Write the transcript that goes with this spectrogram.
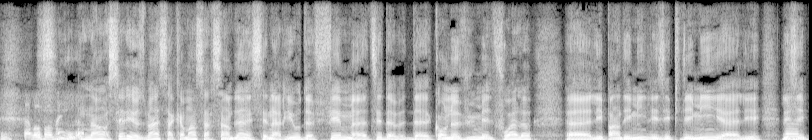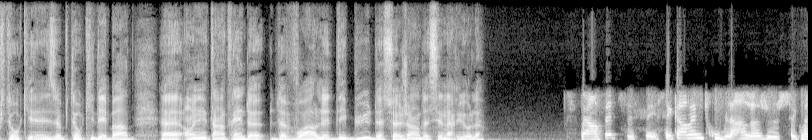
Ça va pas bien, là. Non, sérieusement, ça commence à ressembler à un scénario de film, euh, tu sais, de, de- qu'on a vu mille fois là, Euh, les pandémies, les épidémies, euh, les les Ouais. hôpitaux qui les hôpitaux qui débordent. Euh, on est en train de de voir le début de ce genre de scénario là. Ben, en fait, c'est- quand même troublant. Là. Je sais que M.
